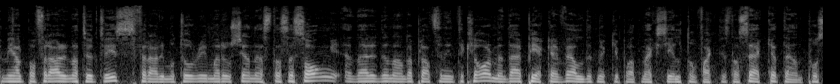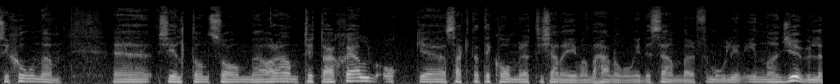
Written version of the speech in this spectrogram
med hjälp av Ferrari naturligtvis. Ferrari-motorer i Marussia nästa säsong. Där är den andra platsen inte klar men där pekar väldigt mycket på att Max Chilton faktiskt har säkrat den positionen eh, Chilton som har antytt det här själv och eh, sagt att det kommer ett tillkännagivande här någon gång i december, förmodligen innan jul.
